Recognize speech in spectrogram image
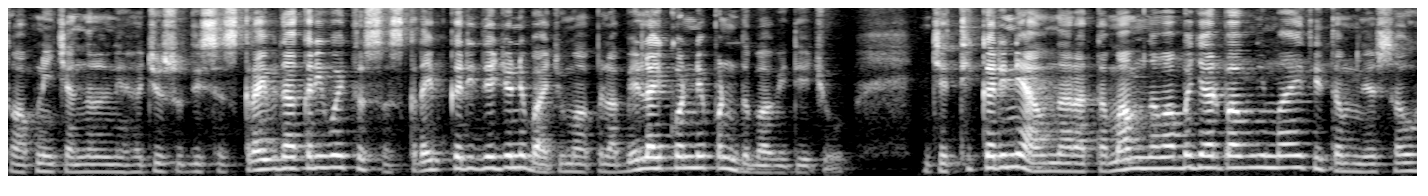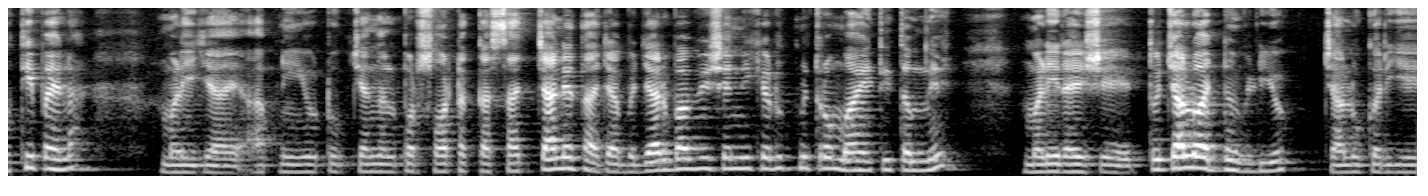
તો આપણી ચેનલને હજુ સુધી સબસ્ક્રાઇબ ના કરી હોય તો સબસ્ક્રાઇબ કરી દેજો ને બાજુમાં આપેલા બેલ આઇકોનને પણ દબાવી દેજો. જેથી કરીને આવનારા તમામ નવા બજાર ભાવની માહિતી તમને સૌથી પહેલાં મળી જાય. આપની યુટ્યુબ ચેનલ પર સો ટકા સાચા ને તાજા બજાર ભાવ વિશેની ખેડૂત મિત્રો માહિતી તમને મળી રહેશે. તો ચાલો આજનો વીડિયો ચાલુ કરીએ.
